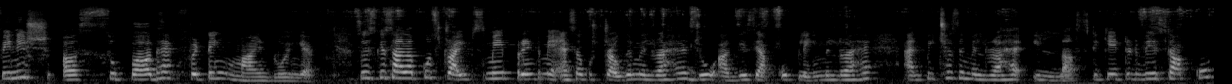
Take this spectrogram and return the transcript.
फिनिश सुपर्ब है। फिटिंग माइंड ब्लोइंग है। सो so, इसके साथ आपको स्ट्राइप्स में प्रिंट में ऐसा कुछ ट्राउज़र मिल रहा है जो आगे से आपको प्लेन मिल रहा है। एंड पीछे से मिल रहा है इलास्टिकेटेड वेस्ट आपको।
